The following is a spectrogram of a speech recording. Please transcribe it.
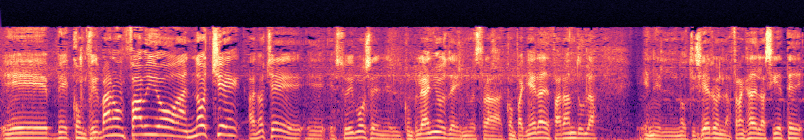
Eh, me confirmaron, Fabio, anoche, anoche eh, estuvimos en el cumpleaños de nuestra compañera de farándula en el noticiero, en la franja de las 7,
